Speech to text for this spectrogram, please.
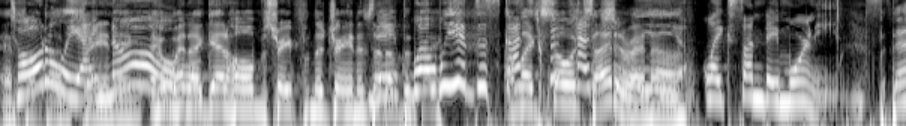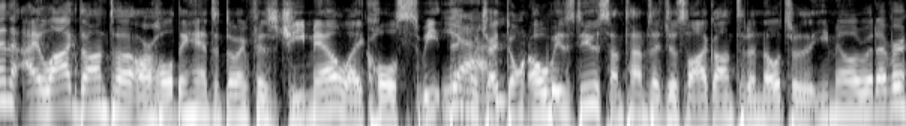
and Totally, I know. And when I get home straight from the train and set up the well, thing, we had discussed. I'm like so excited right now. like Sunday mornings. But then I logged on to our holding hands and throwing fists Gmail, like whole suite thing, Yeah. which I don't always do. Sometimes I just log on to the notes or the email or whatever.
